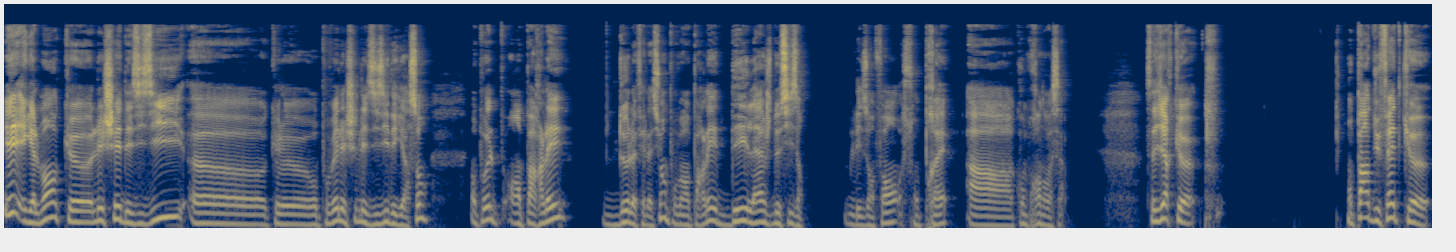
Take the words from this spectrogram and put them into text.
et également que lécher des zizi, euh, on pouvait lécher les zizi des garçons, on pouvait en parler de la fellation, on pouvait en parler dès l'âge de 6 ans. Les enfants sont prêts à comprendre ça. C'est-à-dire que on part du fait que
